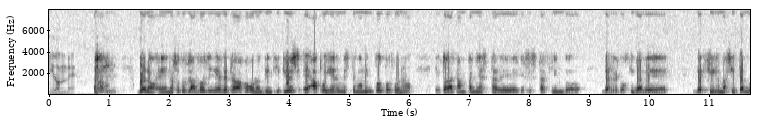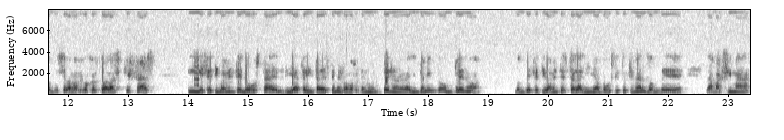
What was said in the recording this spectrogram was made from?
y dónde? Bueno, eh, nosotros las dos líneas de trabajo, bueno, en principio es eh, apoyar en este momento, pues bueno, en toda la campaña esta de, que se está haciendo de recogida de, de firmas y tal, donde se van a recoger todas las quejas y efectivamente luego está el día 30 de este mes, vamos a tener un pleno en el ayuntamiento, un pleno, donde efectivamente está la línea un poco institucional, donde la máxima,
